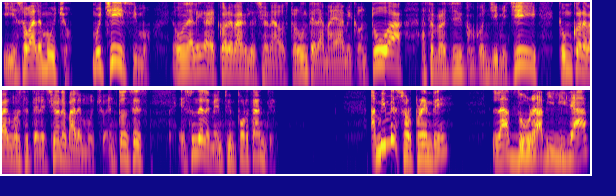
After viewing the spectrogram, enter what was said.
Y eso vale mucho, muchísimo, en una liga de corebacks lesionados. Pregúntele a Miami con Tua, a San Francisco con Jimmy G, que un coreback no se te lesione, vale mucho. Entonces, es un elemento importante. A mí me sorprende la durabilidad,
